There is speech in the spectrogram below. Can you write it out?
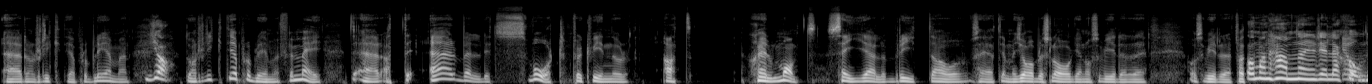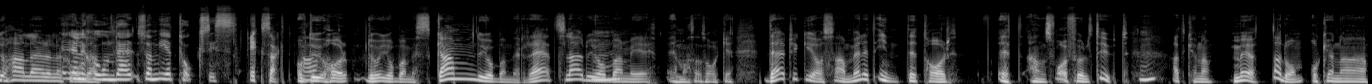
är de riktiga problemen. Ja, De riktiga problemen för mig, det är att det är väldigt svårt för kvinnor att självmant säga eller bryta och säga att ja, men jag blev slagen och så vidare. Och så vidare. För att, om man hamnar i en ja, relation, om du handlar i en relation, där, relation där, som är toxisk. Exakt. Och Ja. du, har, du jobbar med skam, du jobbar med rädsla, du Mm. jobbar med en massa saker. Där tycker jag samhället inte tar ett ansvar fullt ut. Mm. Att kunna möta dem och kunna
